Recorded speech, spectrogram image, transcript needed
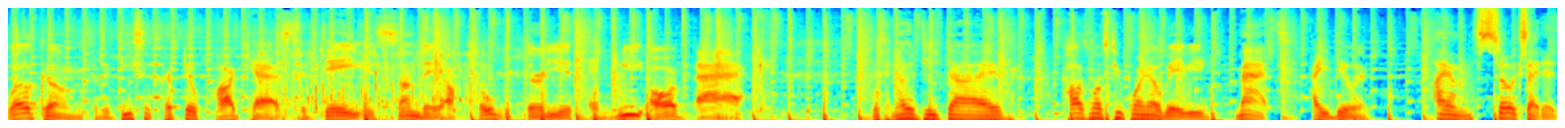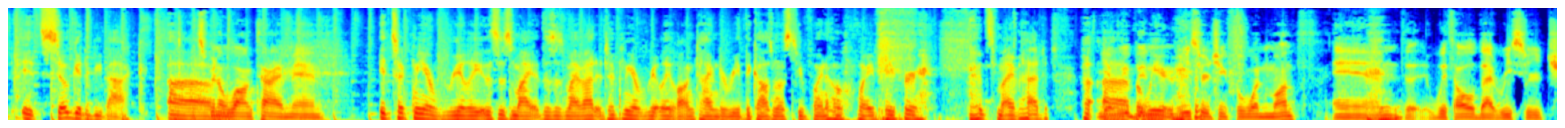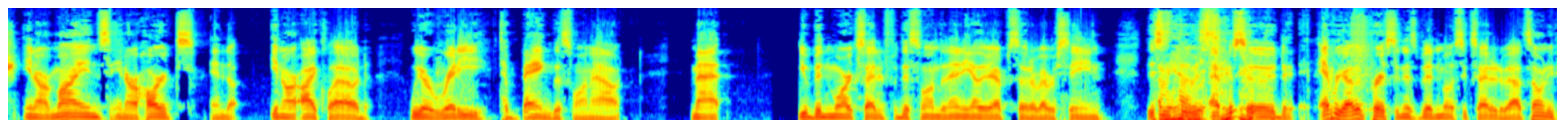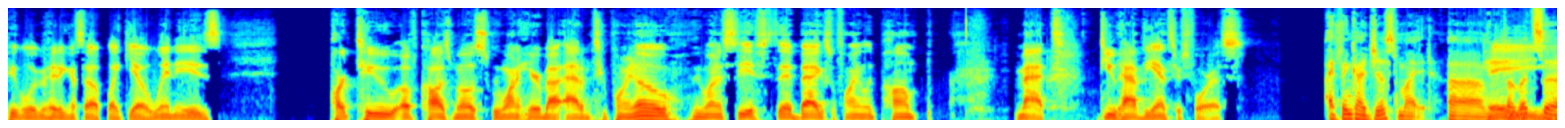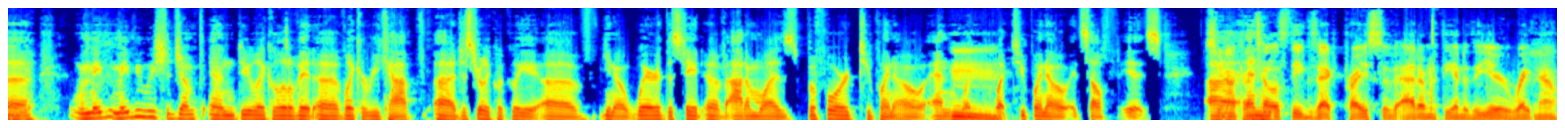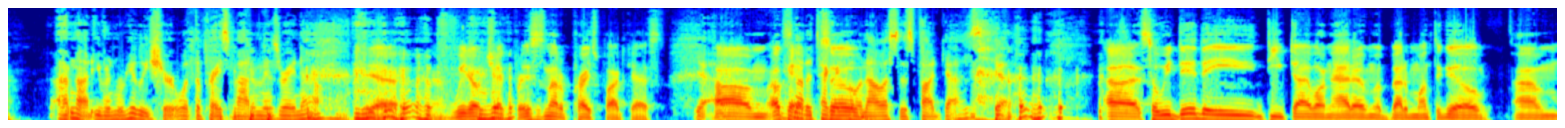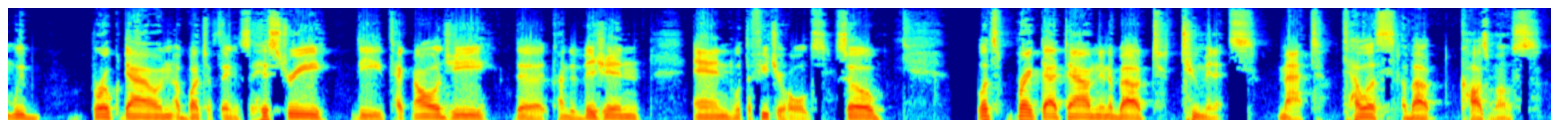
Welcome to the Decent Crypto Podcast. Today is Sunday, October 30th, and we are back with another deep dive. Cosmos 2.0, baby. Matt, how you doing? I am so excited. It's so good to be back. Um, it's been a um, long time, man. It took me a really this is my this is my bad. It took me a really long time to read the Cosmos 2.0 white paper. That's my bad. Yeah, we've uh, been we're... researching for one month, and with all that research in our minds, in our hearts, and in our iCloud, we are ready to bang this one out. Matt, you've been more excited for this one than any other episode I've ever seen. This I mean, is the episode every other person has been most excited about. So many people have been hitting us up like, yo, when is part two of Cosmos? We want to hear about Atom 2.0. We want to see if the bags will finally pump. Matt, do you have the answers for us? I think I just might. Um, hey. But let's uh, maybe maybe we should jump and do like a little bit of like a recap, uh, just really quickly of you know where the state of Atom was before 2.0 and mm. what hmm. what 2.0 itself is. So you're not going to uh, tell us the exact price of Atom at the end of the year right now? I'm not even really sure what the price of Atom is right now. yeah, yeah, we don't check. This is not a price podcast. Yeah. Um. Okay. It's not a technical so, analysis podcast. Yeah. uh, so we did a deep dive on Atom about a month ago um, we broke down a bunch of things the history, the technology, the kind of vision, and what the future holds. So let's break that down in about two minutes. Matt, tell us about Cosmos.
